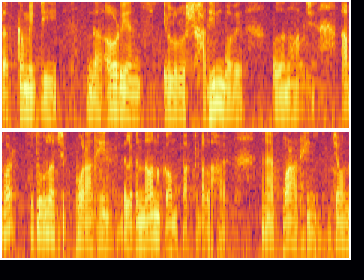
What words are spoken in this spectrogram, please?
the committee the audience এগুলো হলো স্বাধীনভাবে বোঝানো হচ্ছে। আবার কতগুলো আছে? পরাধীন। এগুলোকে নন কম্পাক্ট বলা হয়। আহ, পরাধীন। যেমন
